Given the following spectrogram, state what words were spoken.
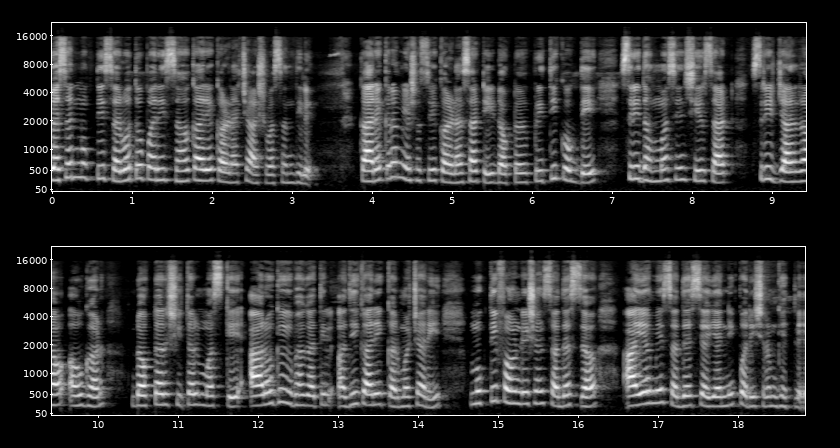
व्यसनमुक्ती सर्वतोपरी सहकार्य करण्याचे आश्वासन दिले. कार्यक्रम यशस्वी करण्यासाठी डॉक्टर प्रीती कोगदे श्री धम्मसिंग शिरसाट श्री जानराव अवघड डॉक्टर शीतल मस्के आरोग्य विभागातील अधिकारी कर्मचारी मुक्ती फाउंडेशन सदस्य आय एम ए सदस्य यांनी परिश्रम घेतले.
